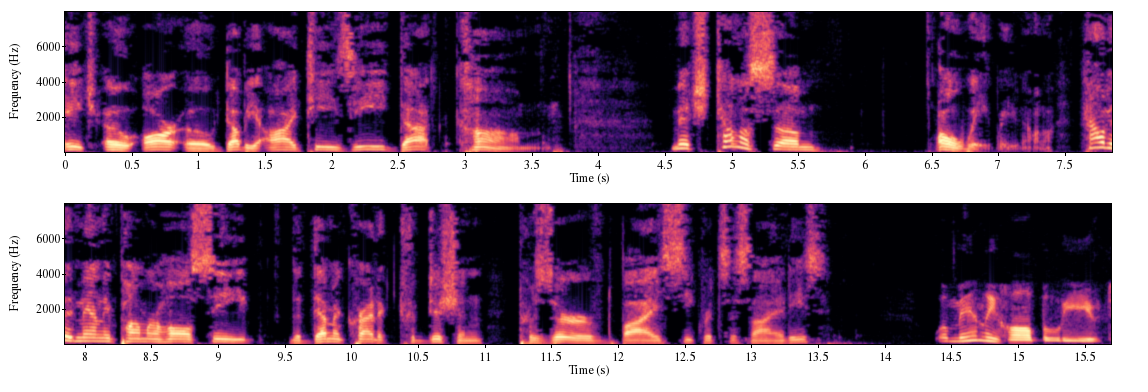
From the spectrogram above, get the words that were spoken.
H O R O W I T Z dot com. Mitch, tell us. Um, oh, wait, wait, no, no. How did Manly Palmer Hall see the democratic tradition preserved by secret societies? Well, Manly Hall believed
